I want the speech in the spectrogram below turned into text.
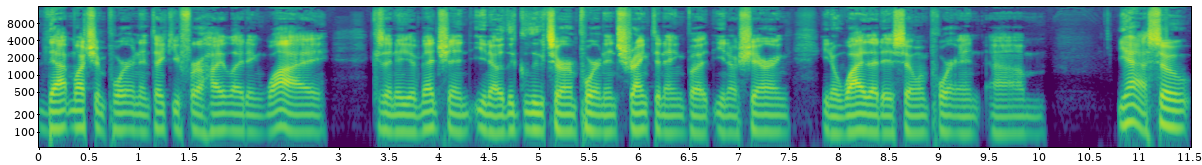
that much important. And thank you for highlighting why because I know you mentioned, you know, the glutes are important in strengthening, but you know, sharing, you know, why that is so important. Um, yeah. So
